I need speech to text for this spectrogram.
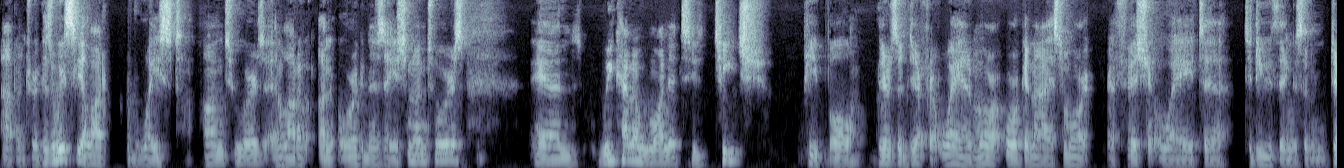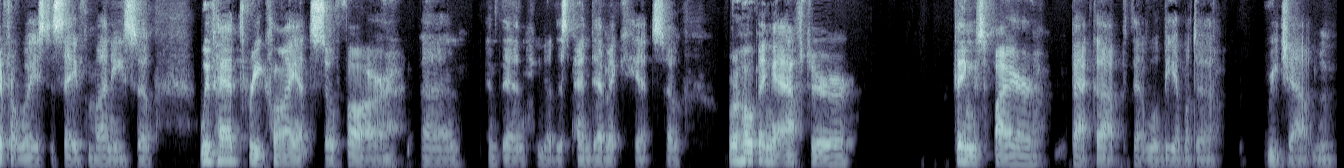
out on tour. Because we see a lot of waste on tours and a lot of unorganization on tours. And we kind of wanted to teach people there's a different way a more organized more efficient way to to do things and different ways to save money. So we've had three clients so far uh, and then you know this pandemic hit. So we're hoping after things fire back up that we'll be able to reach out and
